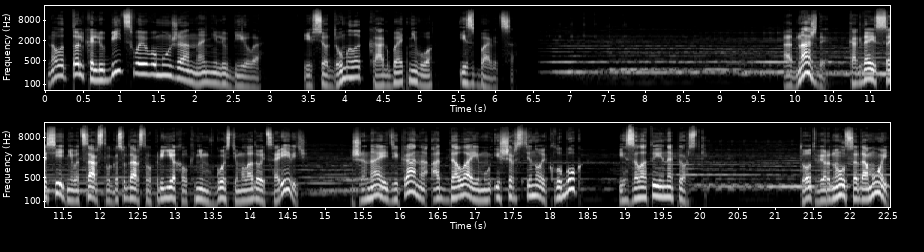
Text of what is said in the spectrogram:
но вот только любить своего мужа она не любила. И все думала, как бы от него избавиться. Однажды, когда из соседнего царства-государства приехал к ним в гости молодой царевич, жена Эдикана отдала ему и шерстяной клубок, и золотые наперстки. Тот вернулся домой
